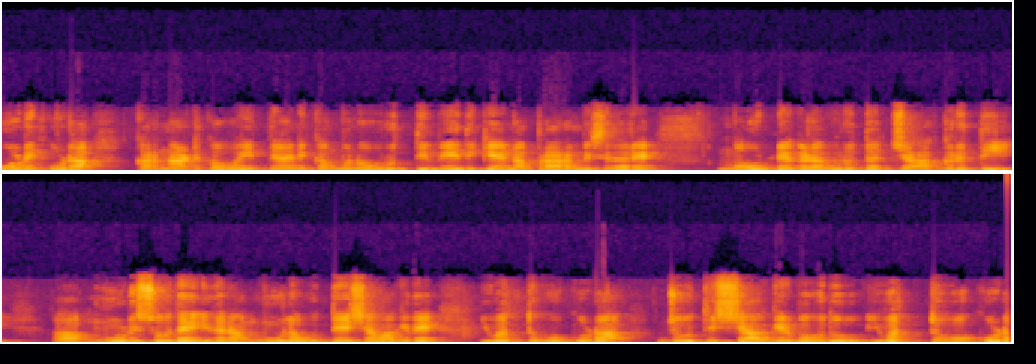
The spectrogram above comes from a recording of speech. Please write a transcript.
ಕೂಡಿ ಕೂಡ ಕರ್ನಾಟಕ ವೈಜ್ಞಾನಿಕ ಮನೋವೃತ್ತಿ ವೇದಿಕೆಯನ್ನು ಪ್ರಾರಂಭಿಸಿದ್ದಾರೆ ಮೌಢ್ಯಗಳ ವಿರುದ್ಧ ಜಾಗೃತಿ ಮೂಡಿಸೋದೇ ಇದರ ಮೂಲ ಉದ್ದೇಶವಾಗಿದೆ. ಇವತ್ತಿಗೂ ಕೂಡ ಜ್ಯೋತಿಷ್ಯ ಆಗಿರಬಹುದು, ಇವತ್ತಿಗೂ ಕೂಡ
